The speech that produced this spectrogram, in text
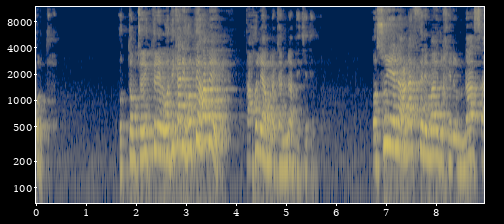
করতে হয় উত্তম চরিত্রের অধিকারী হতে হবে, তাহলে আমরা জান্নাতে যেতে অসুয়েল আনাক্তের মায়ুদ খেলুন নাসা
